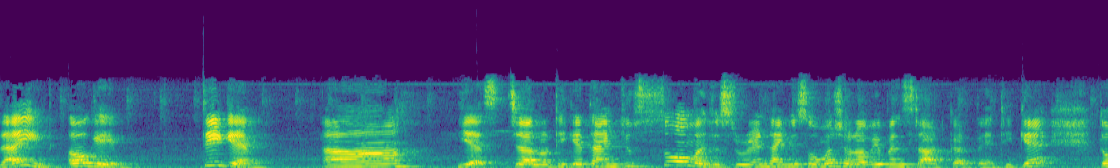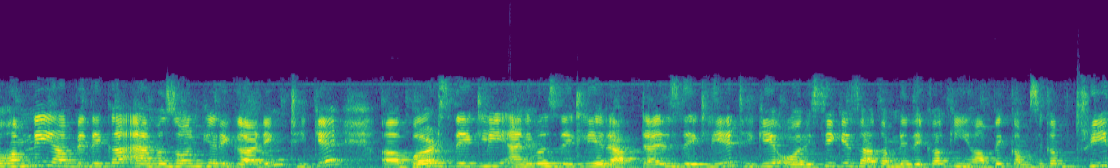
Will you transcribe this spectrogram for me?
right okay ठीक है. Uh, यस चलो ठीक है thank you so much student thank you so much चलो अभी अपन स्टार्ट करते हैं, ठीक है? तो हमने यहाँ पे देखा अमेजोन के रिगार्डिंग ठीक है? बर्ड्स देख लिए एनिमल्स देख लिए रेप्टाइल्स देख लिए, ठीक है? और इसी के साथ हमने देखा कि यहाँ पे कम से कम three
